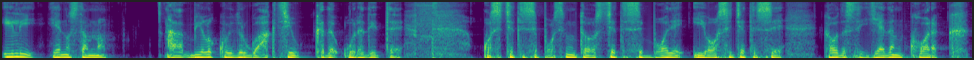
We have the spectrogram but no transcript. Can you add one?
ili jednostavno a, bilo koju drugu akciju kada uradite osjećate se postignuto, osjećate se bolje i osjećate se kao da ste jedan korak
